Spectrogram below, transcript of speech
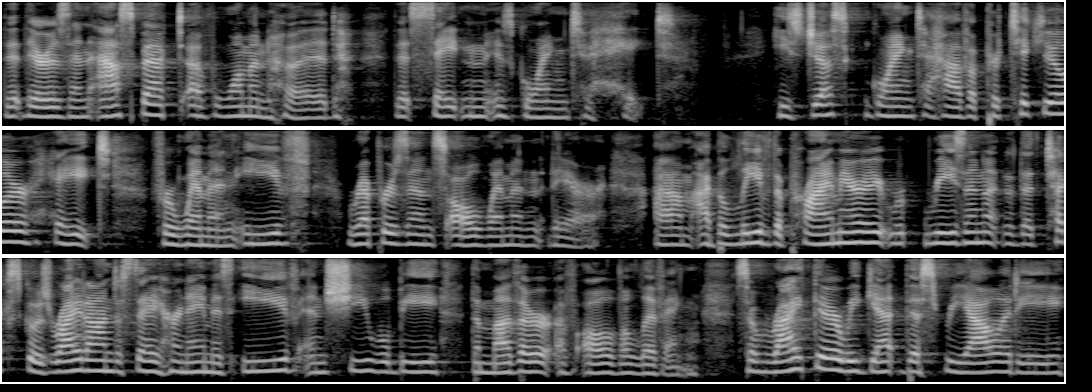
that there is an aspect of womanhood that Satan is going to hate. He's just going to have a particular hate for women. Eve represents all women there. Um, I believe the primary r- reason, the text goes right on to say her name is Eve and she will be the mother of all the living. So, right there, we get this reality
